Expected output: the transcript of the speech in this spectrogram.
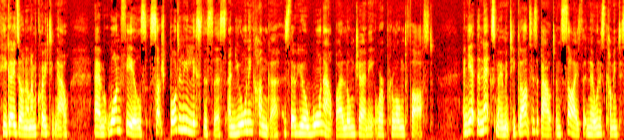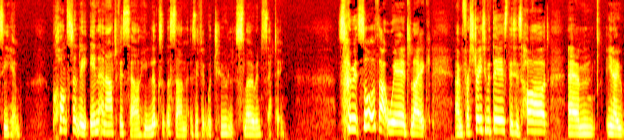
He goes on, and I'm quoting now. Um, one feels such bodily listlessness and yawning hunger as though he were worn out by a long journey or a prolonged fast. And yet the next moment he glances about and sighs that no one is coming to see him. Constantly in and out of his cell, he looks at the sun as if it were too slow in setting. So it's sort of that weird, like, I'm frustrated with this, this is hard, um, you know,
